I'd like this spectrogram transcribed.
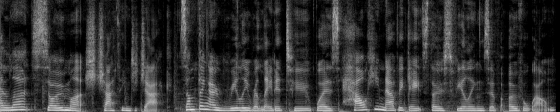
I learnt so much chatting to Jack. Something I really related to was how he navigates those feelings of overwhelm,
